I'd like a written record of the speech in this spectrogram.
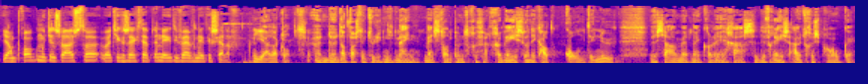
Jan Prok, moet je eens luisteren wat je gezegd hebt in 1995 zelf. Ja, dat klopt. En uh, dat was natuurlijk niet mijn, mijn standpunt ge geweest. Want ik had continu, uh, samen met mijn collega's, de vrees uitgesproken...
